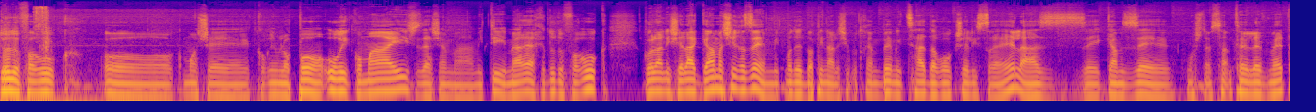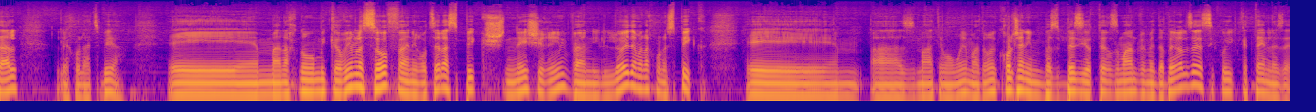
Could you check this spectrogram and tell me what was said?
دودو فاروق שקוראים לו פה, אורי קומאי, שזה השם האמיתי, מארח את דודו פרוק. גולני שלה, גם השיר הזה מתמודד בפינה לשיפוטכם במצעד הרוק של ישראל, אז אה, גם זה, כמו שאתם שמתם לב, מטאל, לכו להצביע. אה, אנחנו מתקרבים לסוף, ואני רוצה להספיק שני שירים, ואני לא יודע אם אנחנו נספיק. אה, אז מה אתם אומרים? מה אתם אומרים? ככל שאני מבזבז יותר זמן ומדבר על זה, סיכוי קטן לזה.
